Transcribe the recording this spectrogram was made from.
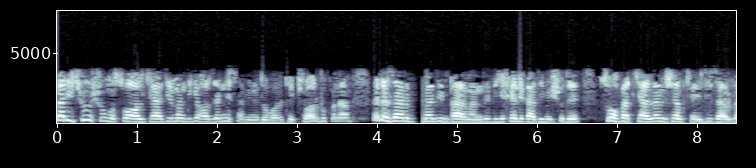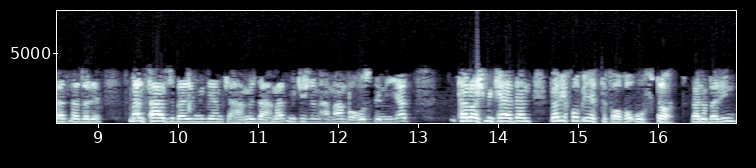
ولی چون شما سوال کردین من دیگه حاضر نیستم اینو دوباره تکرار بکنم. به نظر من این پرونده دیگه خیلی قدیمی شده. صحبت کردنش هم خیلی ضرورت نداره. من فرض بر این میگم که همه زحمت می‌کشن همه هم با حسن نیت تلاش می‌کردن. ولی خب این اتفاق افتاد. بنابراین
